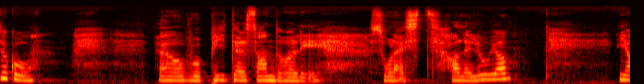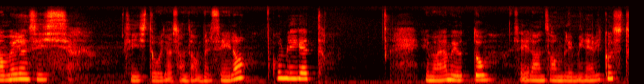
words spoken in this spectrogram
Lugu äh, Peter Sandoval'i sulest Halleluuja. ja meil on siis siin stuudios ansambel Seela, kolm liiget. ja me ajame juttu Seela ansambli minevikust,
